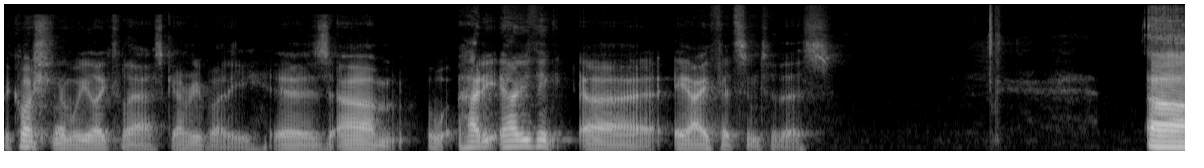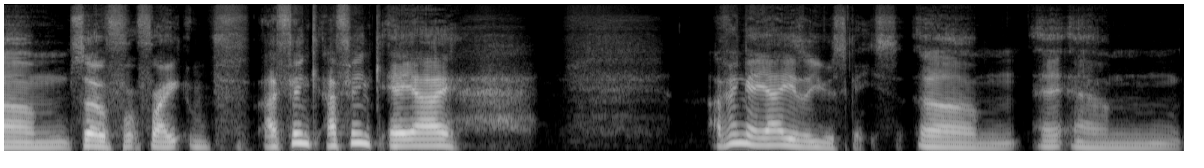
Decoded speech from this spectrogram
The question we like to ask everybody is um, how do you, how do you think uh, ai fits into this um, so for, for I think I think AI I think AI is a use case. Um, um,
